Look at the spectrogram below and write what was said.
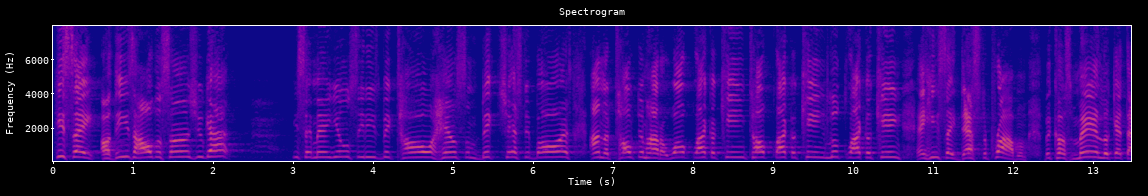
He say, "Are these all the sons you got?" He said, Man, you don't see these big, tall, handsome, big chested boys? I'm going to taught them how to walk like a king, talk like a king, look like a king. And he said, That's the problem. Because man look at the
